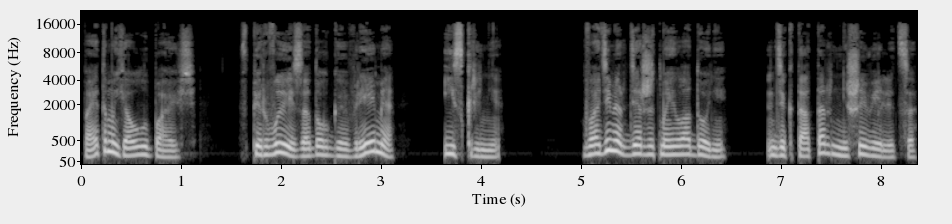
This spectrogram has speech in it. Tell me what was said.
Поэтому я улыбаюсь. Впервые за долгое время искренне. Владимир держит мои ладони. Диктатор не шевелится.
